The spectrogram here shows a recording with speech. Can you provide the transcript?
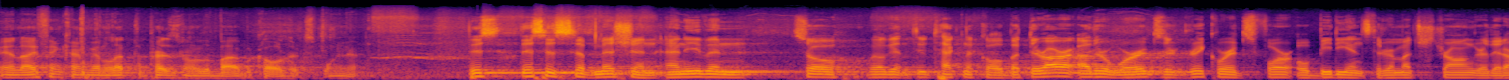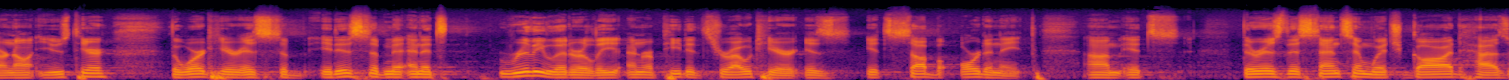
And I think I'm going to let the president of the Bible College explain it. This, this is submission, and even so, we'll get too technical, but there are other words, there are Greek words for obedience that are much stronger that are not used here. The word here is sub, it is submit, and it's really literally and repeated throughout here is it's subordinate. Um, it's there is this sense in which God has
